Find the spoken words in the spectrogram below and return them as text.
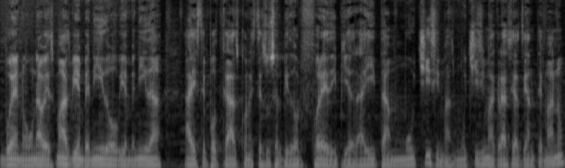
Bueno, una vez más, bienvenido o bienvenida a este podcast con este su servidor Freddy Piedraíta. Muchísimas, muchísimas gracias de antemano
